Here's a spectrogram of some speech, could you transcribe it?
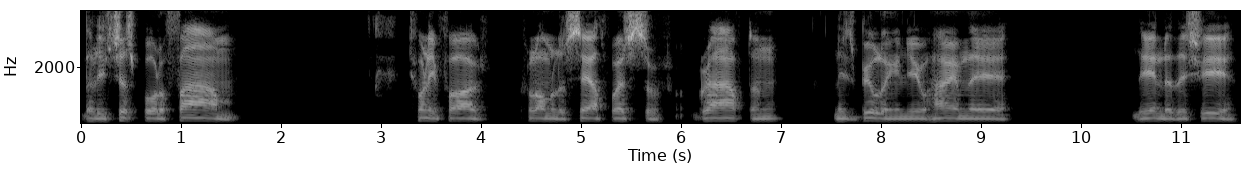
but he's just bought a farm 25 kilometres southwest of Grafton, and he's building a new home there the end of this year.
